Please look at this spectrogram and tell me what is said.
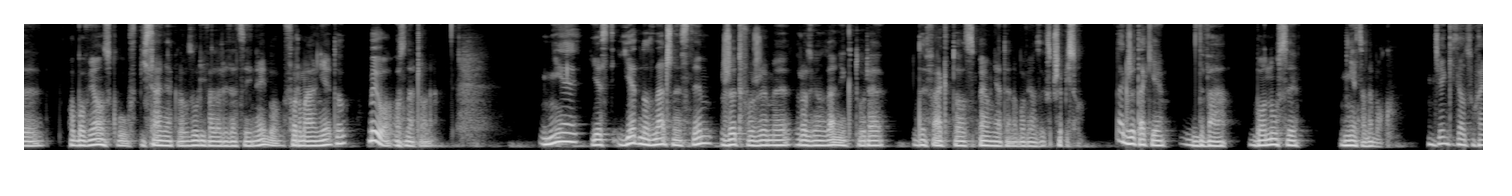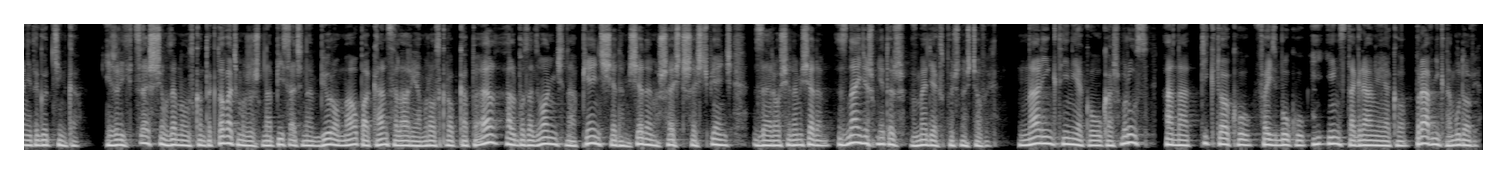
obowiązku wpisania klauzuli waloryzacyjnej, bo formalnie to było oznaczone, nie jest jednoznaczne z tym, że tworzymy rozwiązanie, które de facto spełnia ten obowiązek z przepisu. Także takie dwa bonusy, nieco na boku. Dzięki za odsłuchanie tego odcinka. Jeżeli chcesz się ze mną skontaktować, możesz napisać na biuro małpa albo zadzwonić na 577 665 077. Znajdziesz mnie też w mediach społecznościowych. Na LinkedIn jako Łukasz Mróz, a na TikToku, Facebooku i Instagramie jako Prawnik na Budowie.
